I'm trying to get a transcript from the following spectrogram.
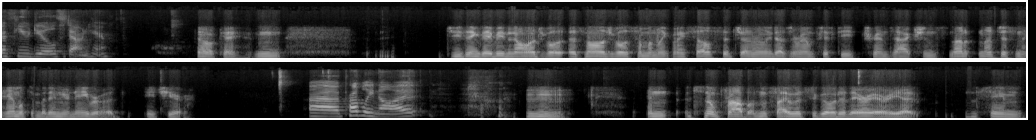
a few deals down here. Oh, okay. And do you think they'd be knowledgeable as knowledgeable as someone like myself that generally does around 50 transactions, not not just in Hamilton, but in your neighborhood each year? Uh, probably not. hmm And it's no problem if I was to go to their area, the same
